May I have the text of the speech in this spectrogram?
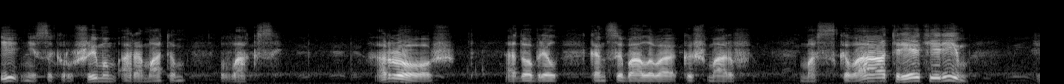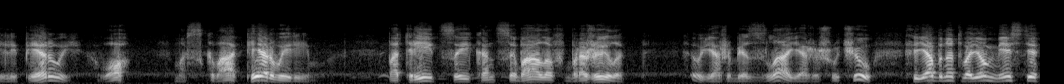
и несокрушимым ароматом ваксы. «Хорош!» — одобрил Концебалова Кошмаров. «Москва — Третий Рим!» Или Первый? Во! Москва — Первый Рим! Патриций, Концебалов, Брожила. Ну, я же без зла, я же шучу. Я бы на твоем месте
